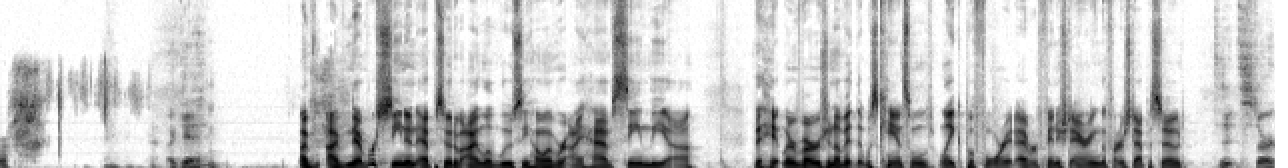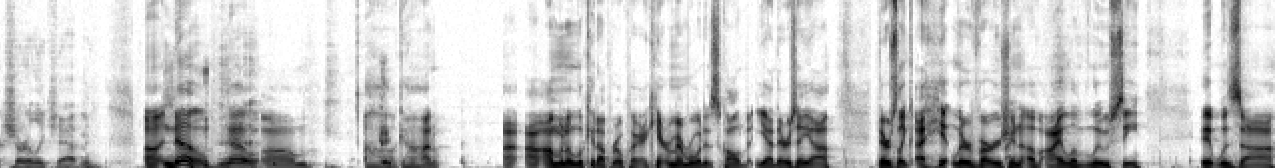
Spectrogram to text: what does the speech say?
"Ugh." Again. I've I've never seen an episode of I Love Lucy. However, I have seen the uh, the Hitler version of it that was canceled like before it ever finished airing the first episode. Did it star Charlie Chapman? Uh, no, no. Um, oh God, I, I, I'm gonna look it up real quick. I can't remember what it's called, but yeah, there's a uh, there's like a Hitler version of I Love Lucy. It was uh,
